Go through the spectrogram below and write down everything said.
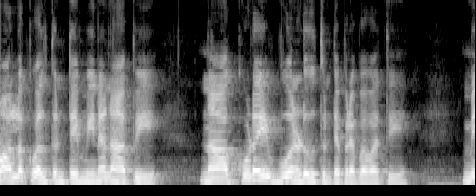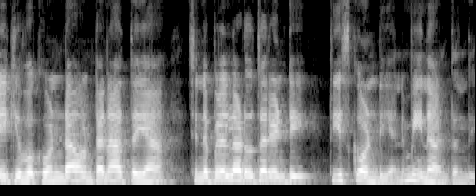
హాల్లోకి వెళ్తుంటే మీనా నాపి నాకు కూడా ఇవ్వు అని అడుగుతుంటే ప్రభావతి మీకు ఇవ్వకుండా ఉంటానా అత్తయ్య? చిన్నపిల్లలు అడుగుతారేంటి? తీసుకోండి అని మీనా అంటుంది.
